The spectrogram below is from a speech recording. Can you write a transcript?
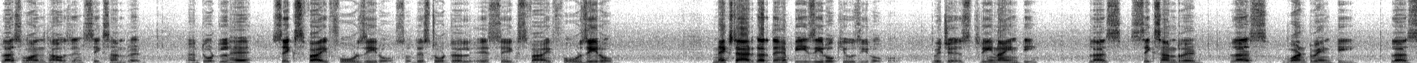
plus one thousand six hundred and total है 6540 so, this total is 6540 next add करते हैं P0 Q0 को, which is 390 plus 600 plus 120 plus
